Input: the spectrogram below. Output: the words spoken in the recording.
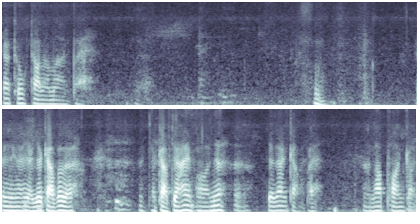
ก็ทุกข์ทรมานไป เป็นยังไงอยากจะกลับก็เหรอ จะกลับจะให้พรเนี่ยจะได้กลับไป รับพรก่อน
